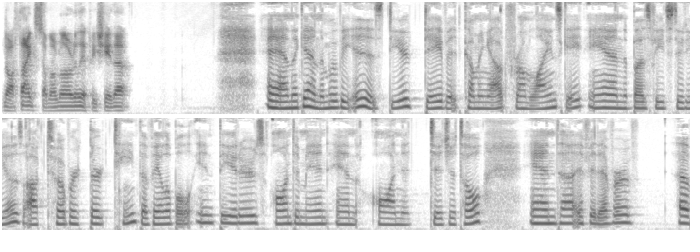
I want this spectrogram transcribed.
No, thanks, Summer. I really appreciate that. And again, the movie is Dear David, coming out from Lionsgate and the BuzzFeed Studios October 13th, available in theaters, on demand, and on digital. And uh, if it ever uh,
